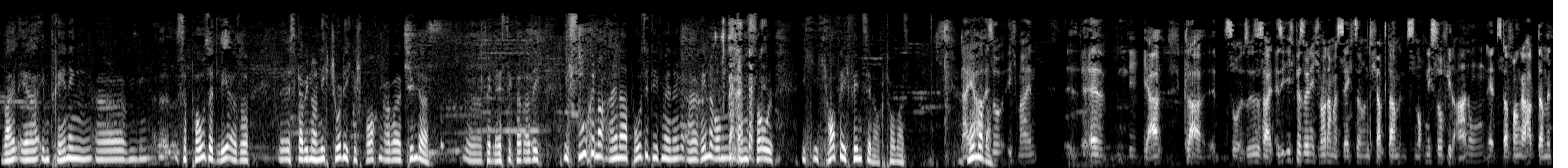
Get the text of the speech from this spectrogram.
weil er im Training äh, supposedly, also ist, glaube ich, noch nicht schuldig gesprochen, aber Kinder äh, belästigt hat. Also ich, ich suche nach einer positiven Erinnerung an Soul. Ich, ich hoffe, ich finde sie noch, Thomas. Naja, Wunderbar. also ich meine, äh, ja, klar, so, so ist es halt. Also ich persönlich war damals 16 und ich habe damit noch nicht so viel Ahnung jetzt davon gehabt. Damit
